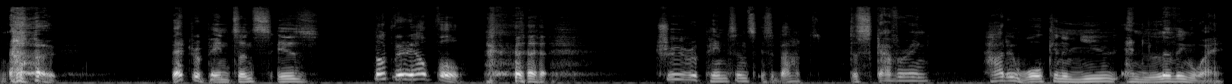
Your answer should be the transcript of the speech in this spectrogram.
No. That repentance is not very helpful. True repentance is about discovering how to walk in a new and living way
